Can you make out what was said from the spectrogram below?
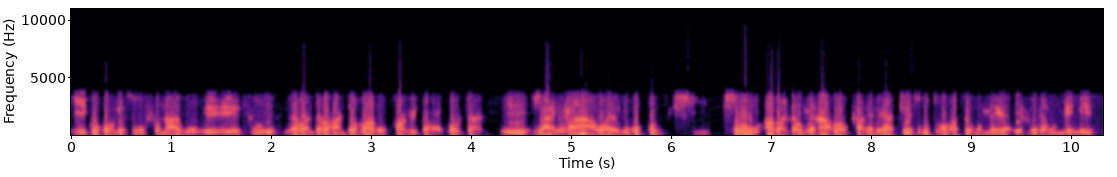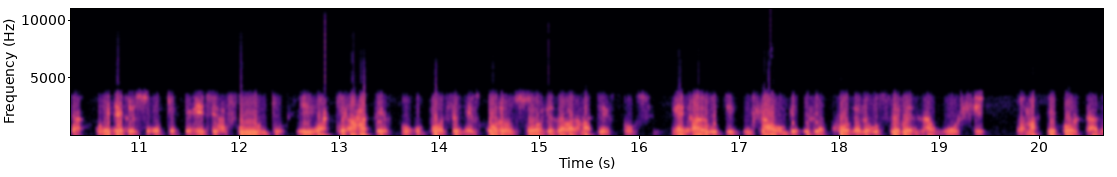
yikho konke esikufunayo abantu abanganto abakukhwabitha ngokoltani um lanxa wayeku-opposition so abantu akumelanga bawukhangele kathesi ukuthi ngoba sengumeya ivele nguminista wenelisa ukuthi ufikise imfundo um wathenga ama-textbook phose izikolo zonke zaba nama-textbooks ngenxa yokuthi mhlawumbe ulekhono lokusebenza kuhle lama-stakeholders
